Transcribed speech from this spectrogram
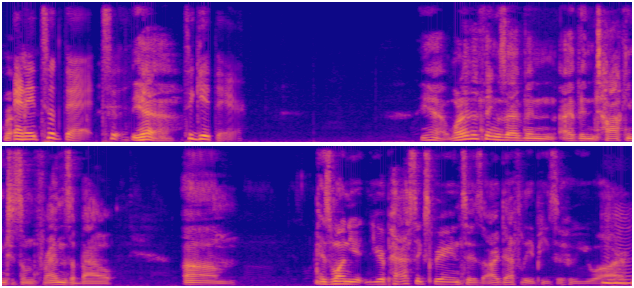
Right. And it took that to yeah to get there. Yeah, one of the things I've been I've been talking to some friends about um is one your, your past experiences are definitely a piece of who you are mm-hmm.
